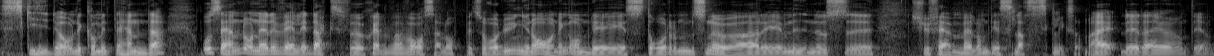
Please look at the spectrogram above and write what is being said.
skidom, det kommer inte hända. Och sen då när det väl är dags för själva Vasaloppet så har du ju ingen aning om det är storm, snöar, är minus eh, 25 eller om det är slask liksom. Nej, det där gör jag inte igen.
